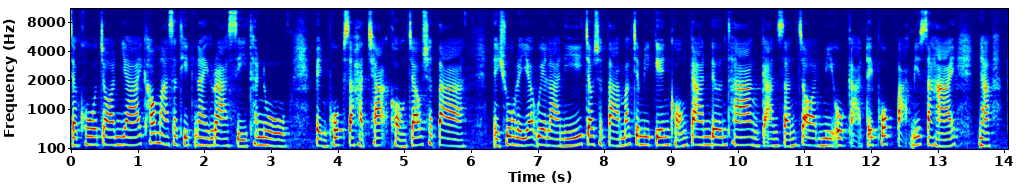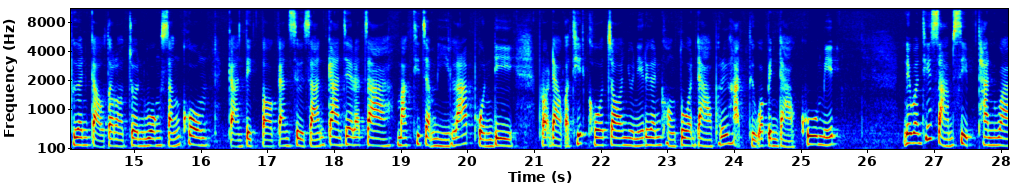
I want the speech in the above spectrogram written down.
จะโคจรย้ายเข้ามาสถิตในราศีธนู เป็นภพสหัชชะของเจ้าชะตา ในช่วงระยะเวลานี้เจ้าชะตามักจะมีเกณฑ์ของการเดินทาง การสัญจรมีโอกาสได้พบปะมิตรสหายนะเพื่อนเก่าตลอดจนวงสังคม การติดต่อการสื่อสารการเจรจามักที่จะมีลาภผลดี เพราะดาวอาทิตย์โคจรอยู่ในเรือนของตัวดาวพฤหัสถือว่าเป็นดาวคู่มิตร ในวันที่ 30 ธันวา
